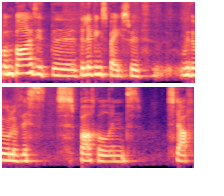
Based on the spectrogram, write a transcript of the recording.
bombarded the the living space with with all of this sparkle and stuff.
